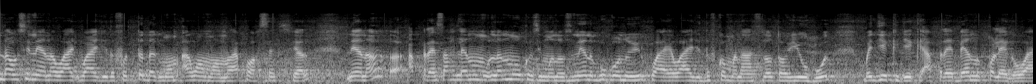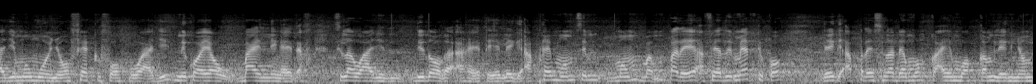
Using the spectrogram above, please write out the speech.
ndaw si nee na waa waa ji dafa tëdd ak moom ak moom rapport sexuel. Nee na après sax lan lan moo ko ci menacé nee na bëggoon na waaye waa ji daf ko menacé la tax yuuxul. Ba jékki-jékki après benn collègue waa ji moom moo ñëw fekk foofu waa ji ni ko yow bàyyi li ngay def. Ci la waa ji di doog a arrêté. Léegi après moom si moom ba mu paree affaire bi metti ko. Léegi après si la dem wax ko ay mbokkam léegi ñoom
